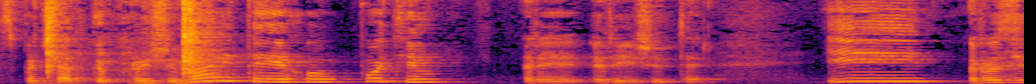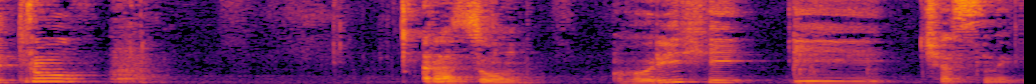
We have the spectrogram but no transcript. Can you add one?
Спочатку прижимаєте його, потім ріжете. І розітру разом горіхи і часник.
